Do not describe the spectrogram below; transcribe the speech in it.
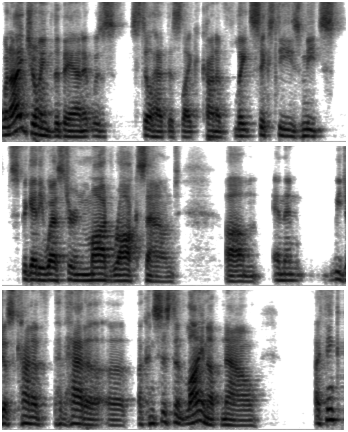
when I joined the band, it was still had this like kind of late 60s meets spaghetti western mod rock sound. Um, and then we just kind of have had a, a, a, consistent lineup now. I think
